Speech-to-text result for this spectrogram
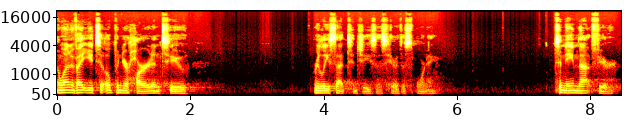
I want to invite you to open your heart and to release that to Jesus here this morning. To name that fear.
